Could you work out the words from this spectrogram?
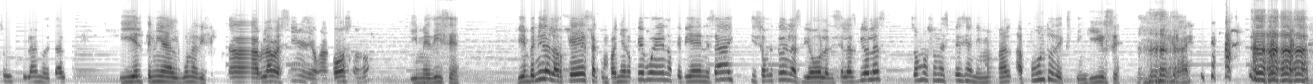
soy fulano de tal. Y él tenía alguna dificultad, hablaba así medio gangoso, ¿no? Y me dice, bienvenido a la orquesta, compañero, qué bueno que vienes. Ay, y sobre todo en las violas. Dice, las violas somos una especie animal a punto de extinguirse.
